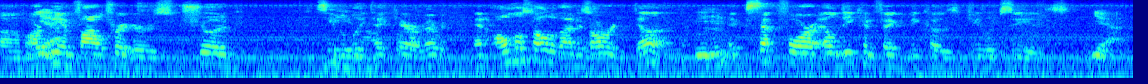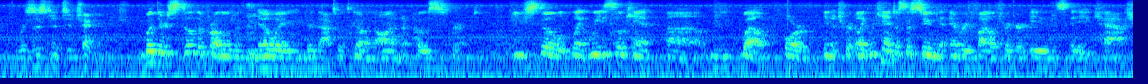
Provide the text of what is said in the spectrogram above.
Um, Yeah. File triggers should conceivably take care of everything. and almost all of that is already done. Mhm. Except for LD config because glibc is Yeah. resistant to change. But there's still the problem with knowing that that's what's going on in a postscript. You still, like, we still can't, uh, well, or in a, like, we can't just assume that every file trigger is a cache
